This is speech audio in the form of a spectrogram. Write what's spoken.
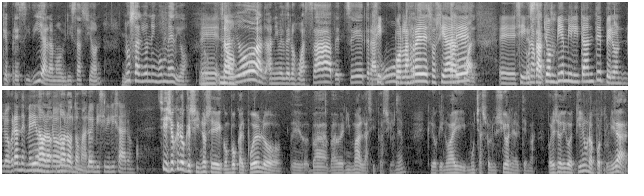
que presidía la movilización no, salió en ningún medio. Eh, salió a, nivel de los WhatsApp, etcétera. Sí, por las redes sociales. Eh, sí, una cuestión bien militante, pero los grandes medios no, lo, lo, tomaron. lo invisibilizaron. Sí, yo creo que si no se convoca al pueblo eh, va, va, a venir mal la situación. ¿eh? Creo que no hay muchas soluciones al tema. Por eso digo, tiene una oportunidad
